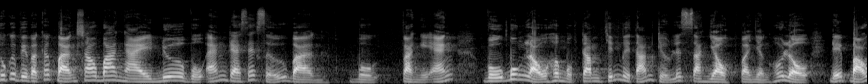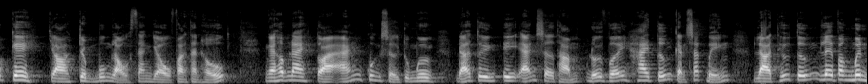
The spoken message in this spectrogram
Thưa quý vị và các bạn, sau 3 ngày đưa vụ án ra xét xử và vụ và nghị án vụ buôn lậu hơn 198 triệu lít xăng dầu và nhận hối lộ để bảo kê cho trùm buôn lậu xăng dầu Phan Thành Hữu. Ngày hôm nay, Tòa án Quân sự Trung ương đã tuyên y án sơ thẩm đối với hai tướng cảnh sát biển là Thiếu tướng Lê Văn Minh,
